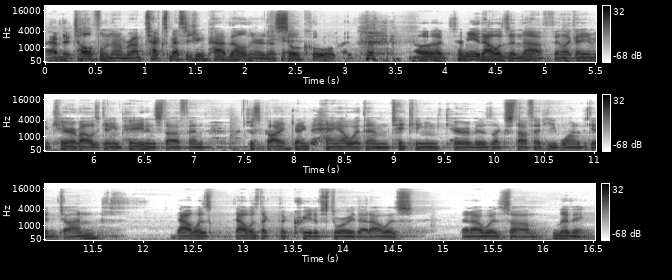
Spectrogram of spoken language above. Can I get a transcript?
I have their telephone number. I'm text messaging Pat Vellner. That's so cool. But, you know, like, to me, that was enough. And like, I didn't even care if I was getting paid and stuff. And just got, getting to hang out with him, taking care of his like stuff that he wanted to get done that was that was like the creative story that I was that I was um, living,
